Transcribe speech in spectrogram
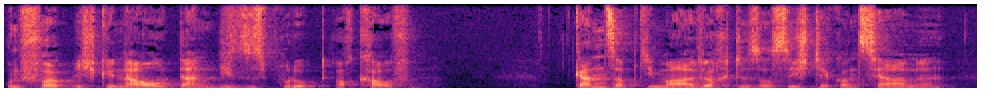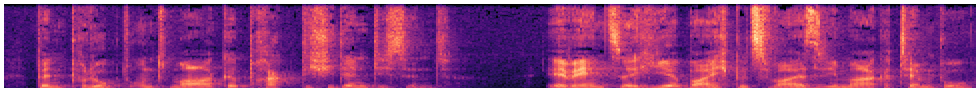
und folglich genau dann dieses Produkt auch kaufen. Ganz optimal wird es aus Sicht der Konzerne, wenn Produkt und Marke praktisch identisch sind. Erwähnt sei hier beispielsweise die Marke Tempo,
